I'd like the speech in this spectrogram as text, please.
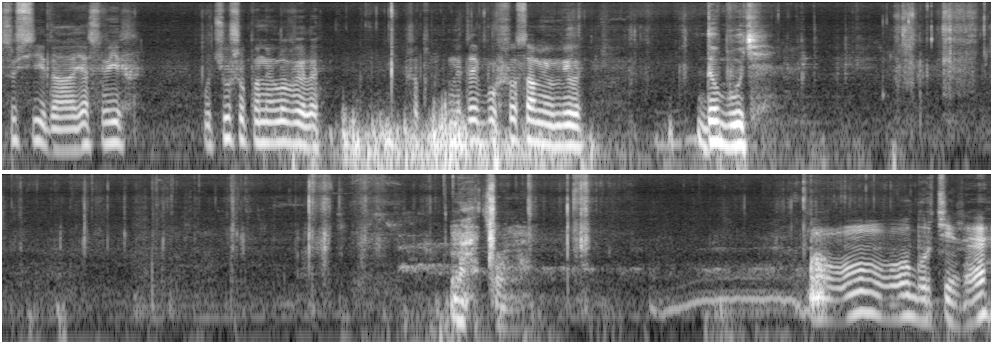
сусіда, а я своїх учу, щоб вони ловили. Щоб, не дай Бог, що самі вміли добуть. На, чорно. О, бурчиш, е?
